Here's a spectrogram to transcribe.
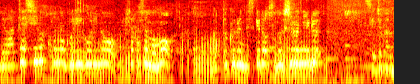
で私はこのゴリゴリの釈迦様もグッとくるんですけどその後ろにいる聖女観音。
